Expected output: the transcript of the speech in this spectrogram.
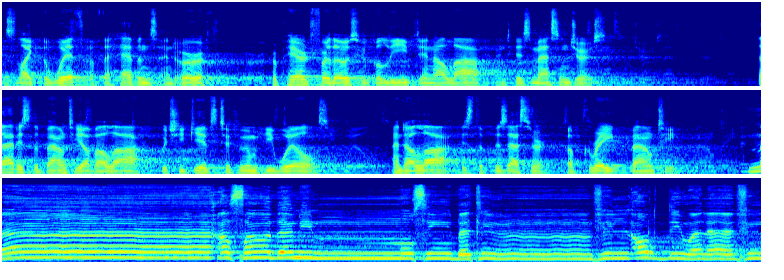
is like the width of the heavens and earth prepared for those who believed in Allah and His messengers That is the bounty of Allah which He gives to whom He wills. And Allah is the possessor of great bounty. ما أصاب من مصيبة في الأرض ولا في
